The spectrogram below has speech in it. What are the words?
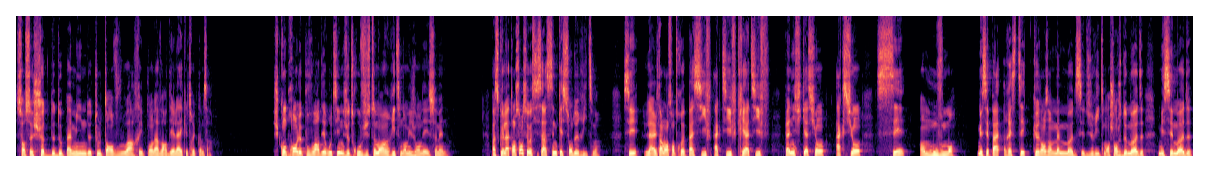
sur ce shot de dopamine de tout le temps vouloir répondre, avoir des likes et trucs comme ça. Je comprends le pouvoir des routines. Je trouve justement un rythme dans mes journées et semaines. Parce que l'attention, c'est aussi ça. C'est une question de rythme. C'est l'alternance entre passif, actif, créatif, planification, action. C'est en mouvement. Mais c'est pas rester que dans un même mode. C'est du rythme. On change de mode, mais ces modes,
